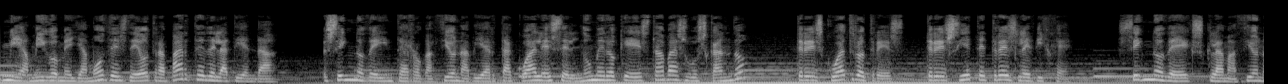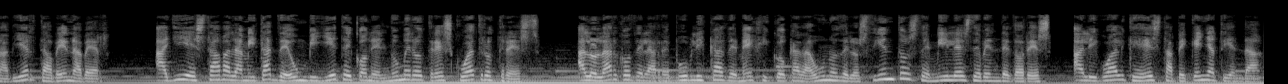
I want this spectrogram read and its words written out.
mi amigo me llamó desde otra parte de la tienda. Signo de interrogación abierta ¿Cuál es el número que estabas buscando? 343, 373 le dije. Signo de exclamación abierta ven a ver. Allí estaba la mitad de un billete con el número 343. A lo largo de la República de México cada uno de los cientos de miles de vendedores, al igual que esta pequeña tienda,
